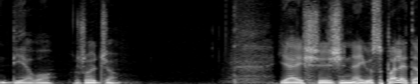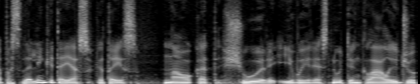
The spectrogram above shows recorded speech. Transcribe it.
Dievo žodžiu. Jei ši žinia jūs palėtė, pasidalinkite ją su kitais. Na, o kad šių ir įvairesnių tinklalaidžių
